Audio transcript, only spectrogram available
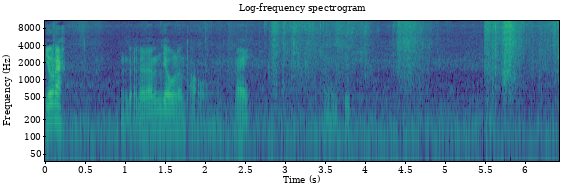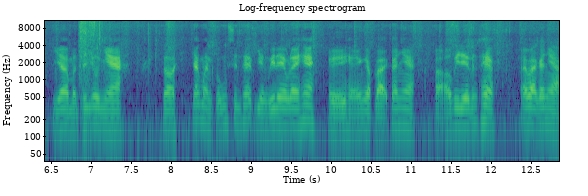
vô nè. Để nó đánh dấu lên thổ. Này giờ mình sẽ vô nhà. Rồi, chắc mình cũng xin phép dừng video đây ha. Thì hẹn gặp lại cả nhà à, ở video tiếp theo. Bye bye cả nhà.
